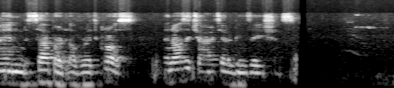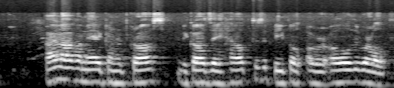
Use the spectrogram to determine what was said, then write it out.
and support of Red Cross and other charity organizations. I love American Red Cross because they help to the people over all the world.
